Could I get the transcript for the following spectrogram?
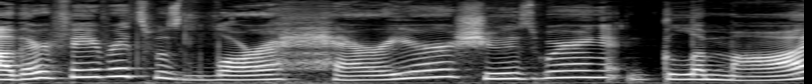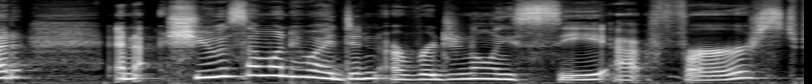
other favorites was Laura Harrier. She was wearing Glamade, and she was someone who I didn't originally see at first,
